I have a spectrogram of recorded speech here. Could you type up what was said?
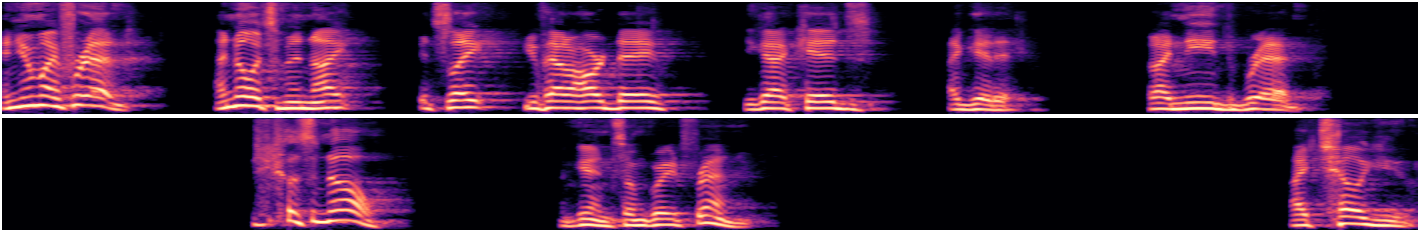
And you're my friend. I know it's midnight. It's late. You've had a hard day. You got kids. I get it. But I need the bread. Because no. Again, some great friend. I tell you,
